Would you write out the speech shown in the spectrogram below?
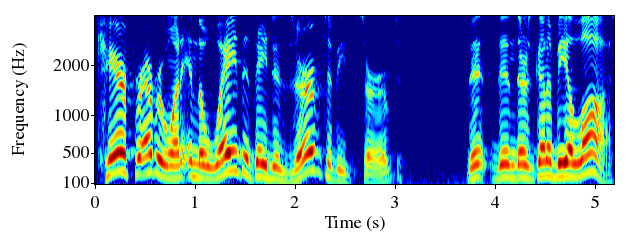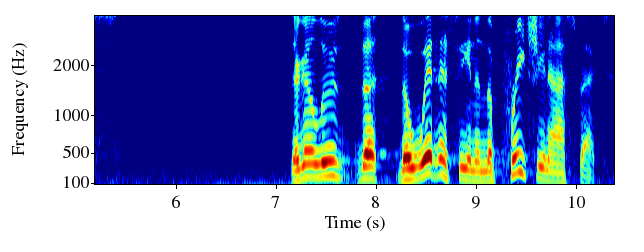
care for everyone in the way that they deserve to be served, then, then there's going to be a loss. They're going to lose the, the witnessing and the preaching aspect.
